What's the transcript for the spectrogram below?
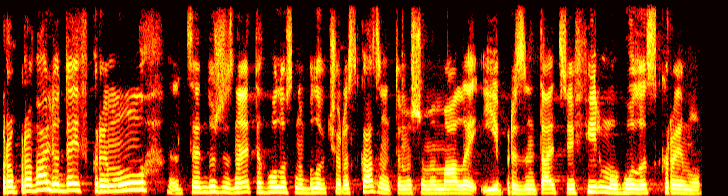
Про права людей в Криму це дуже знаєте голосно було вчора сказано, тому що ми мали і презентацію фільму Голос Криму.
